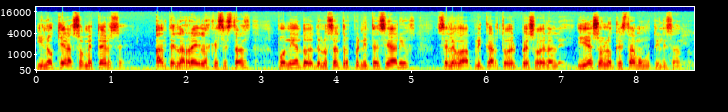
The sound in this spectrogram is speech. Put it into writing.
y no quiera someterse ante las reglas que se están poniendo desde los centros penitenciarios, se le va a aplicar todo el peso de la ley. Y eso es lo que estamos utilizando.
